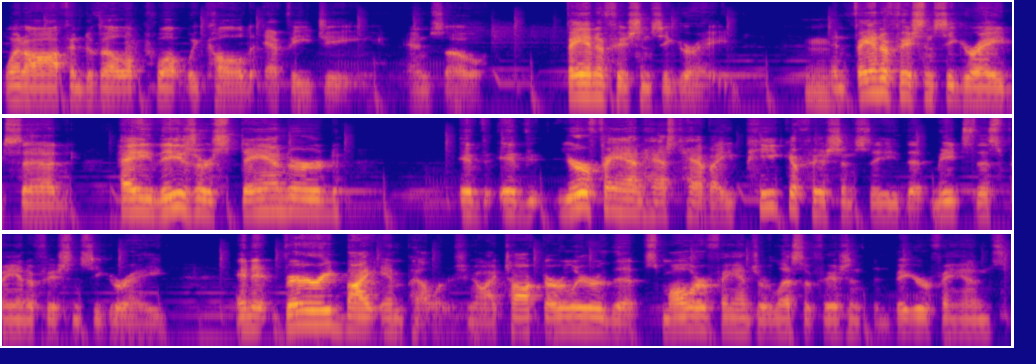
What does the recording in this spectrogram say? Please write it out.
went off and developed what we called feg and so fan efficiency grade. Hmm. and fan efficiency grade said hey these are standard. If if your fan has to have a peak efficiency that meets this fan efficiency grade and it varied by impellers. You know i talked earlier that smaller fans are less efficient than bigger fans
